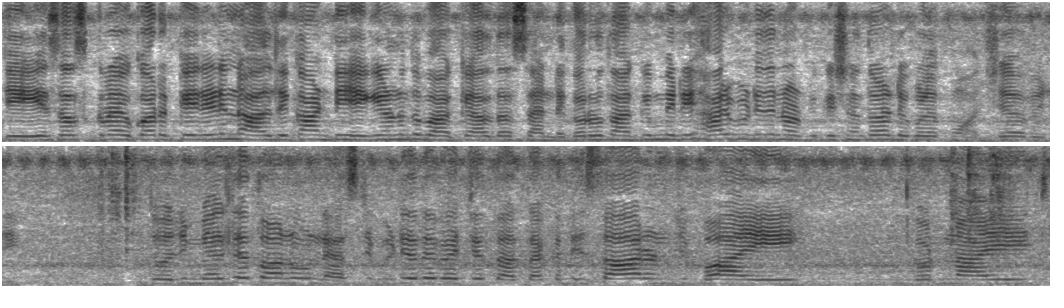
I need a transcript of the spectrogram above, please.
ਤੇ ਸਬਸਕ੍ਰਾਈਬ ਕਰਕੇ ਜਿਹੜੀ ਨਾਲ ਦੀ ਘੰਟੀ ਹੈਗੀ, ਉਹਨੂੰ ਦਬਾ ਕੇ ਆਲ ਦਾ ਸੈਂਡ ਕਰੋ ਤਾਂ ਕਿ ਮੇਰੀ ਹਰ ਵੀਡੀਓ ਦੀ ਨੋਟੀਫਿਕੇਸ਼ਨ ਤੁਹਾਡੇ ਕੋਲੇ ਪਹੁੰਚ ਜਾਵੇ ਜੀ। ਤੋ ਜੀ, ਮਿਲਦੇ ਤੁਹਾਨੂੰ ਨੈਕਸਟ ਵੀਡੀਓ ਦੇ ਵਿੱਚ। ਤਦ ਤੱਕ ਦੀ ਸਾਰਿਆਂ ਨੂੰ ਜੀ ਬਾਏ ਗੁੱਡ ਨਾਈਟ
